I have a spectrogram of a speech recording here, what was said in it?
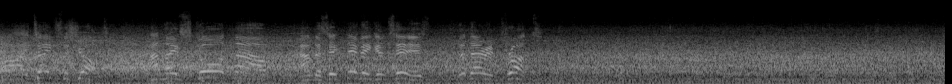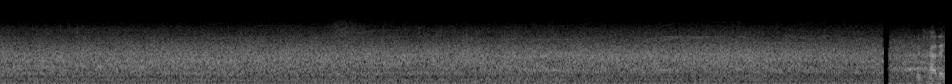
Oh, he takes the shot. They've scored now, and the significance is that they're in front. We've had a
